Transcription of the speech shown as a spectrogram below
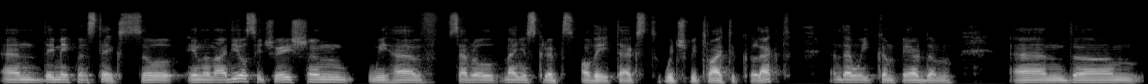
and they make mistakes. So, in an ideal situation, we have several manuscripts of a text which we try to collect, and then we compare them and um,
